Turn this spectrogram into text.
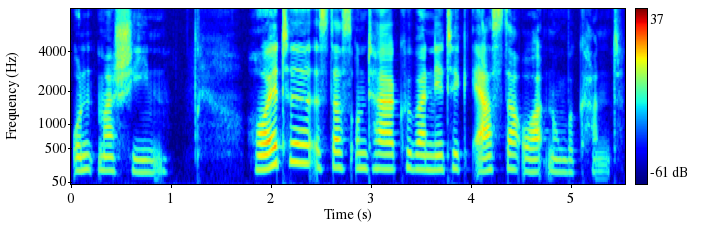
und Maschinen. Heute ist das unter Kybernetik erster Ordnung bekannt.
